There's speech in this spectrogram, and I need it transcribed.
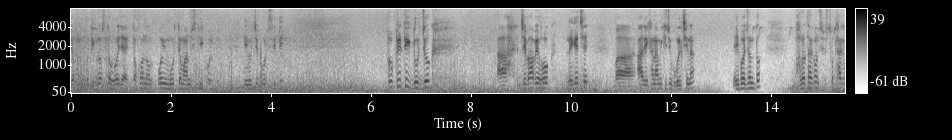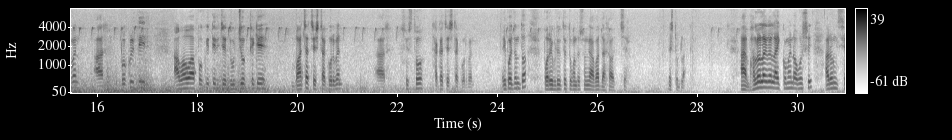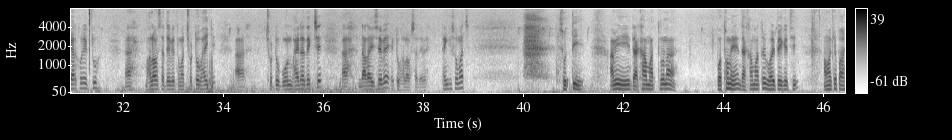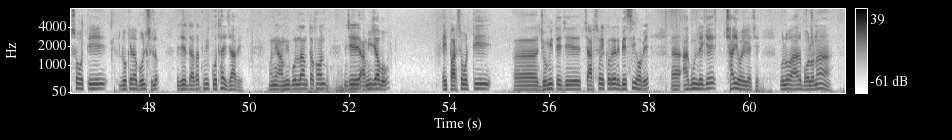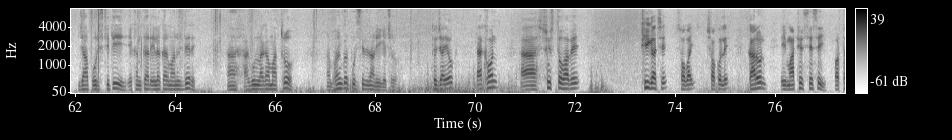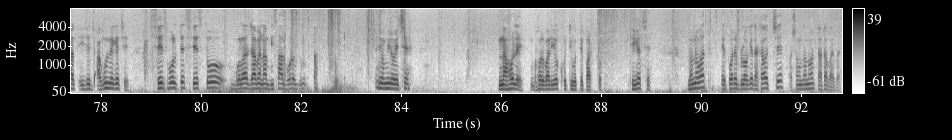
যখন ক্ষতিগ্রস্ত হয়ে যায় তখন ওই মুহূর্তে মানুষ কি করবে? এই হচ্ছে পরিস্থিতি। প্রাকৃতিক দুর্যোগ যেভাবে হোক লেগেছে বা আর এখানে আমি কিছু বলছি না। এই পর্যন্ত। ভালো থাকবেন, সুস্থ থাকবেন আর প্রকৃতির আবহাওয়া, প্রকৃতির যে দুর্যোগ থেকে বাঁচার চেষ্টা করবেন আর সুস্থ থাকার চেষ্টা করবেন। এই পর্যন্ত। পরের ভিডিওতে তোমাদের সঙ্গে আবার দেখা হচ্ছে। Best of luck. আর ভালো লাগলে লাইক, কমেন্ট অবশ্যই। আর শেয়ার করে একটু ভালোবাসা দেবে তোমার ছোট ভাইকে। আর ছোট বোন ভাইরা দেখছে দাদা হিসেবে একটু ভালোবাসা দেবে। থ্যাংক ইউ সো মাচ সত্যি, আমি দেখা মাত্র না, প্রথমে দেখা মাত্রই ভয় পেয়ে গেছি। আমাকে পার্শ্ববর্তী লোকেরা বলছিল যে, দাদা, তুমি কোথায় যাবে? মানে আমি বললাম তখন যে, আমি যাব এই পার্শ্ববর্তী জমিতে যে চারশো একরের বেশি হবে আগুন লেগে ছাই হয়ে গেছে। বলো আর বলো না, যা পরিস্থিতি এখানকার এলাকার মানুষদের আগুন লাগা মাত্র ভয়ঙ্কর পরিস্থিতি দাঁড়িয়ে গেছিল। তো যাই হোক, এখন সুস্থভাবে ঠিক আছে সবাই, সকলে। কারণ এই মাঠের শেষেই, অর্থাৎ এই যে আগুন লেগেছে, শেষ বলতে শেষ তো বলা যাবে না, বিশাল বড় জমি রয়েছে। না হলে ঘরবাড়িও ক্ষতি হতে পারতো। ঠিক আছে? ধন্যবাদ। এরপরে ব্লগে দেখা হচ্ছে। অসংখ্য ধন্যবাদ। Tata, bye bye.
